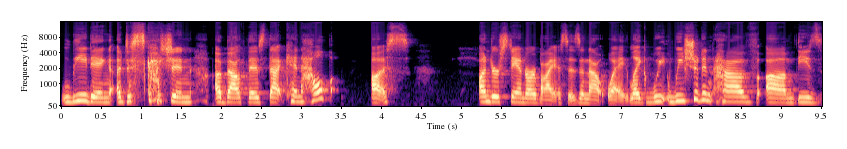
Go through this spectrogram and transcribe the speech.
leading a discussion about this that can help us understand our biases in that way. Like we we shouldn't have um, these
